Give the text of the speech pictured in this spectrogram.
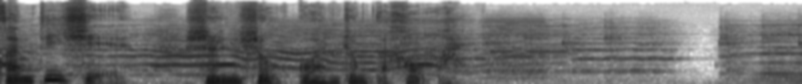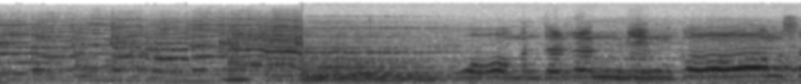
三滴血，深受观众的厚爱。我们的人民公社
